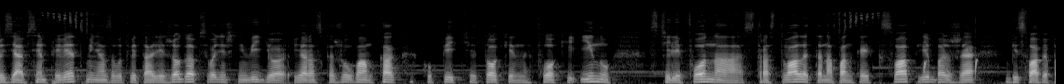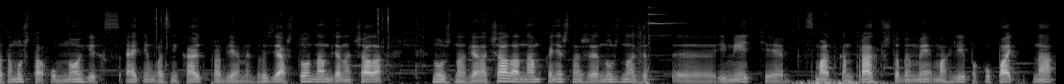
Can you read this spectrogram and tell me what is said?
Друзья, всем привет, меня зовут Виталий Жогов. В сегодняшнем видео я расскажу вам, как купить токен Floki Inu с телефона с Trust Wallet на PancakeSwap, либо же Biswap, потому что у многих с этим возникают проблемы. Друзья, что нам для начала нужно? Для начала нам, конечно же, нужно для, э, иметь смарт-контракт, чтобы мы могли покупать на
